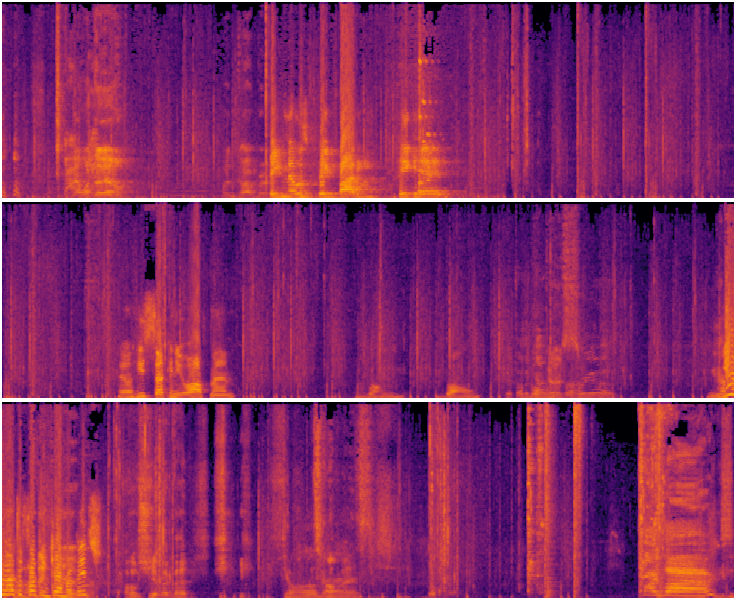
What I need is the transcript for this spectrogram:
Man, what the hell? Oh god, bro. Big nose, big body, big head. No, he's sucking you off, man. Bong. Bong. Yeah, throw the Well, camera, bro. Hurry up. You have the fucking camera, camera. bitch. Oh shit, my bad. Dumbass. my legs!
